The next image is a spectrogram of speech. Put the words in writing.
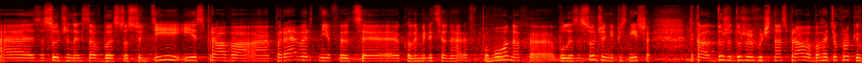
е, засуджених за вбивство судді, і справа е, перевертнів. Це коли міліціонери в погонах е, були засуджені пізніше. Така дуже дуже гучна справа багатьох років,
